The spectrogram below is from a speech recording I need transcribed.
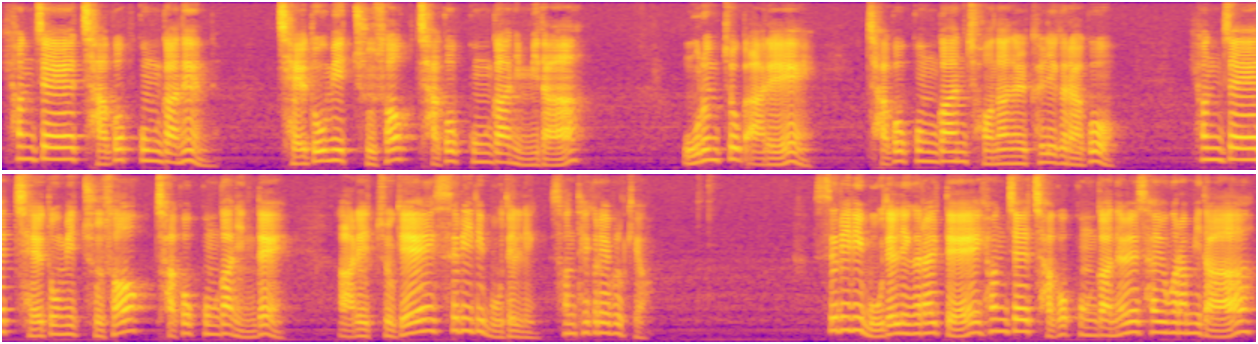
현재 작업 공간은 제도 및 주석 작업 공간입니다. 오른쪽 아래에 작업 공간 전환을 클릭을 하고 현재 제도 및 주석 작업 공간인데 아래쪽에 3D 모델링 선택을 해볼게요. 3D 모델링을 할 때 현재 작업 공간을 사용을 합니다.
